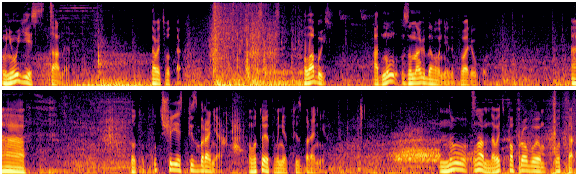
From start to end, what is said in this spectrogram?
У него есть станы. Давайте вот так. Лобысь. Одну за нокдаунили тварюгу. А, что тут? Тут еще есть физброня. Вот у этого нет физброни. Ну, ладно, давайте попробуем вот так.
